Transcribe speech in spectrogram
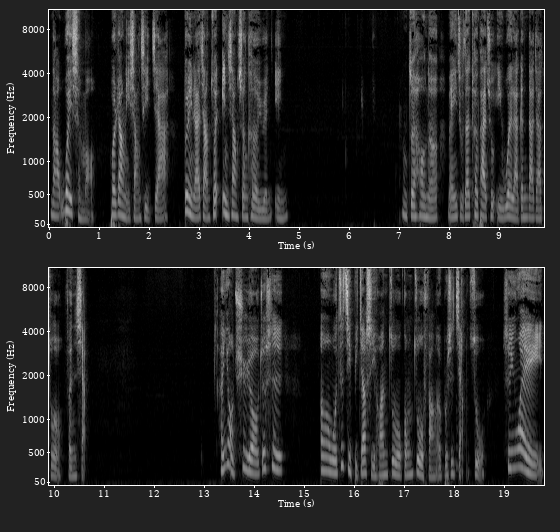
那为什么会让你想起家？对你来讲最印象深刻的原因？嗯，最后呢，每一组再推派出一位来跟大家做分享，很有趣哦。就是，嗯、我自己比较喜欢做工作坊而不是讲座，是因为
